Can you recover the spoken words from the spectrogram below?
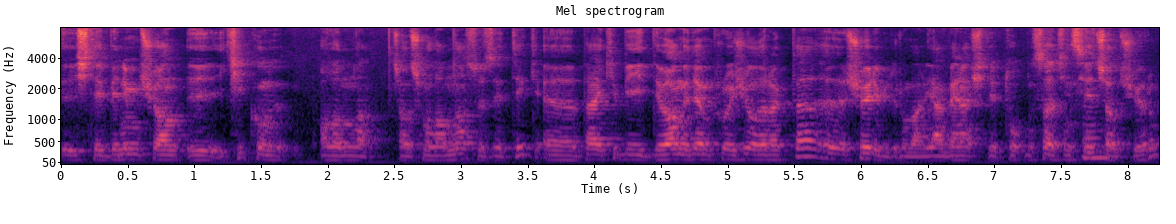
işte benim şu an e, iki konu alanından, çalışma alanından söz ettik. Ee, belki bir devam eden proje olarak da e, şöyle bir durum var. Yani ben işte toplumsal cinsiyet çalışıyorum.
